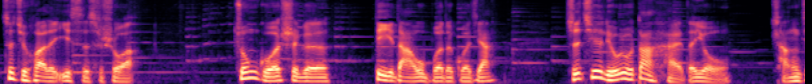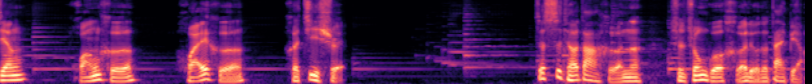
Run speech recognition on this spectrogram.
这句话的意思是说，中国是个地大物博的国家，直接流入大海的有长江、黄河、淮河和济水。这四条大河呢，是中国河流的代表。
